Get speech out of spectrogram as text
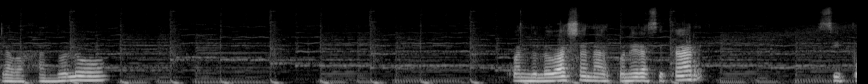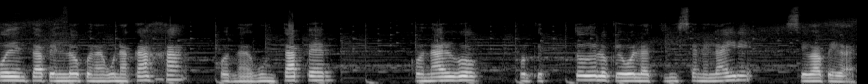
trabajándolo. Cuando lo vayan a poner a secar, si pueden tápenlo con alguna caja, con algún tupper, con algo, porque todo lo que volatiliza en el aire se va a pegar.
